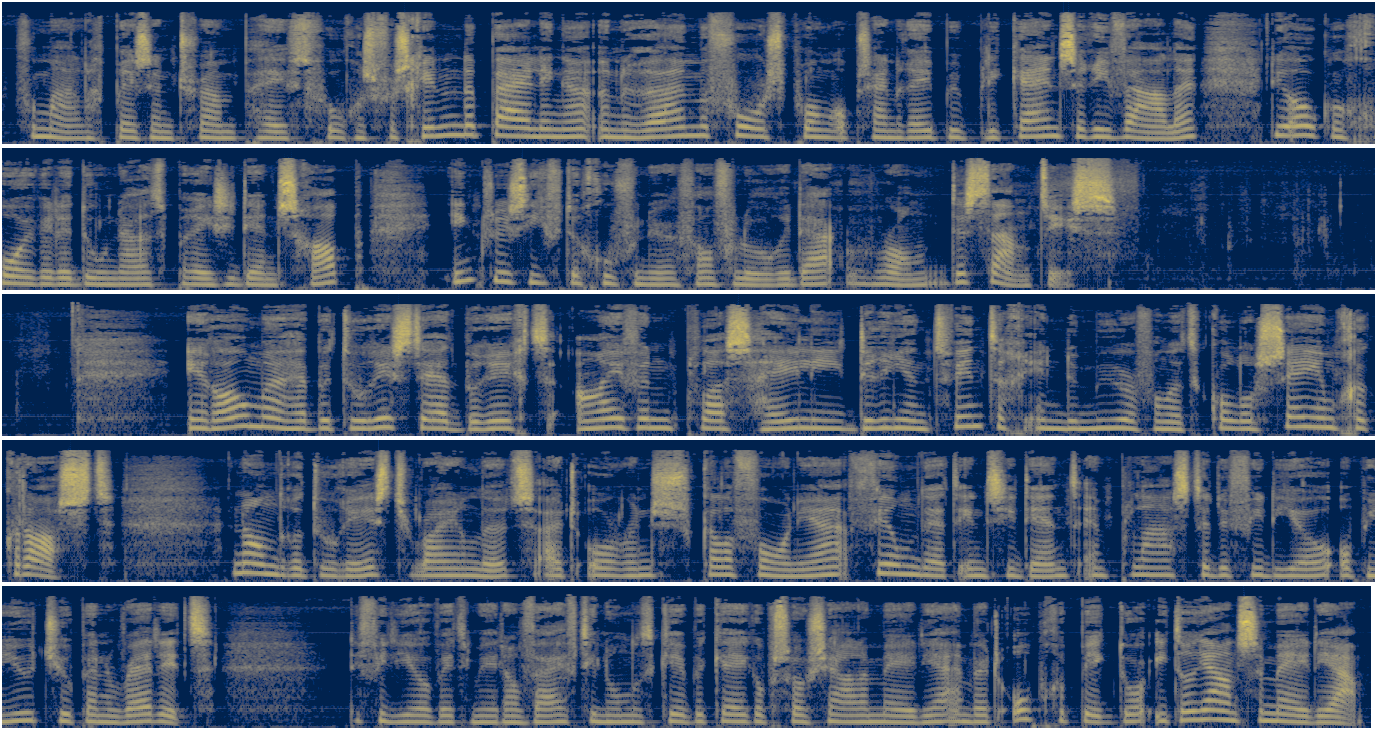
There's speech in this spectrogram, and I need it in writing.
Voormalig president Trump heeft volgens verschillende peilingen een ruime voorsprong op zijn republikeinse rivalen die ook een gooi willen doen naar het presidentschap, inclusief de gouverneur van Florida Ron DeSantis. In Rome hebben toeristen het bericht Ivan plus Haley 23 in de muur van het Colosseum gekrast. Een andere toerist, Ryan Lutz uit Orange, California, filmde het incident en plaatste de video op YouTube en Reddit. De video werd meer dan 1500 keer bekeken op sociale media en werd opgepikt door Italiaanse media.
